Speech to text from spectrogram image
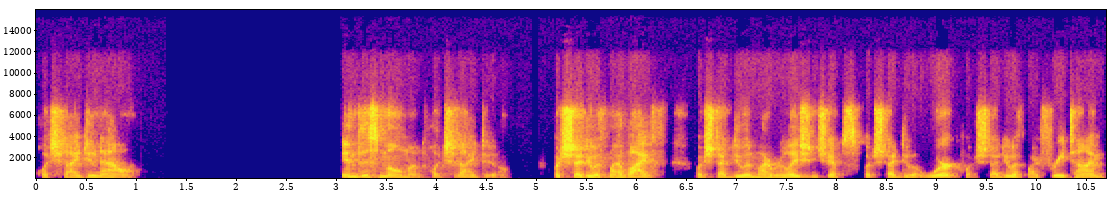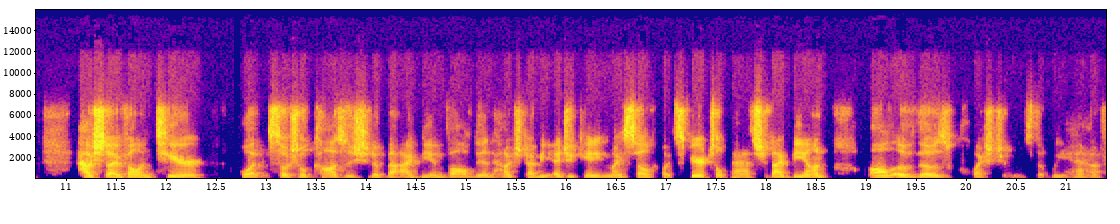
what should I do now? In this moment, what should I do? What should I do with my life? What should I do in my relationships? What should I do at work? What should I do with my free time? How should I volunteer? What social causes should I be involved in? How should I be educating myself? What spiritual path should I be on? All of those questions that we have.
